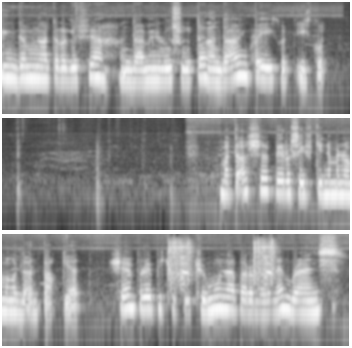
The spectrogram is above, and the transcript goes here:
Kingdom nga talaga siya. Ang daming lusutan, ang daming paikot-ikot. Mataas siya pero safety naman ang mga daan paakyat. Siyempre, picture-picture muna para may remembrance.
